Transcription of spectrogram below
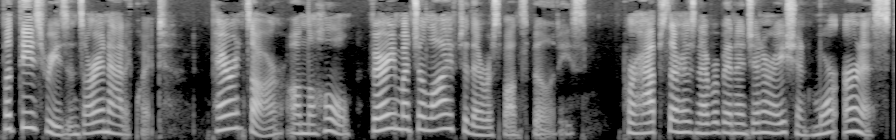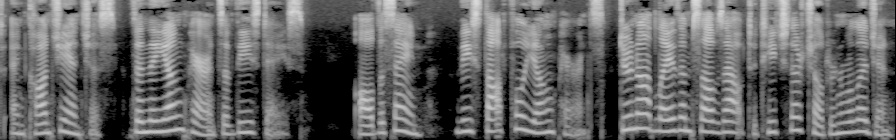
But these reasons are inadequate. Parents are, on the whole, very much alive to their responsibilities. Perhaps there has never been a generation more earnest and conscientious than the young parents of these days. All the same, these thoughtful young parents do not lay themselves out to teach their children religion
